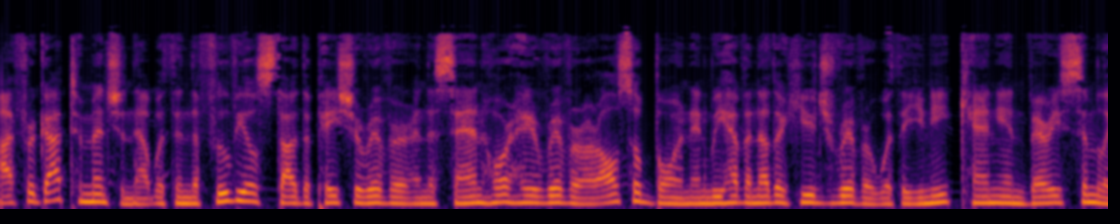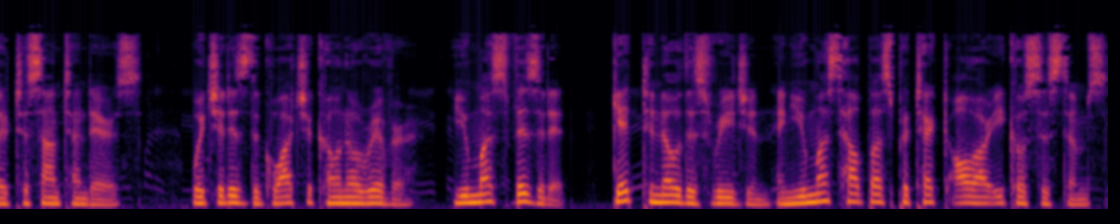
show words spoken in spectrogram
I forgot to mention that within the fluvial star the Patía River and the San Jorge River are also born and we have another huge river with a unique canyon very similar to Santander's, which it is the Guachicono River. You must visit it, get to know this region and you must help us protect all our ecosystems.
